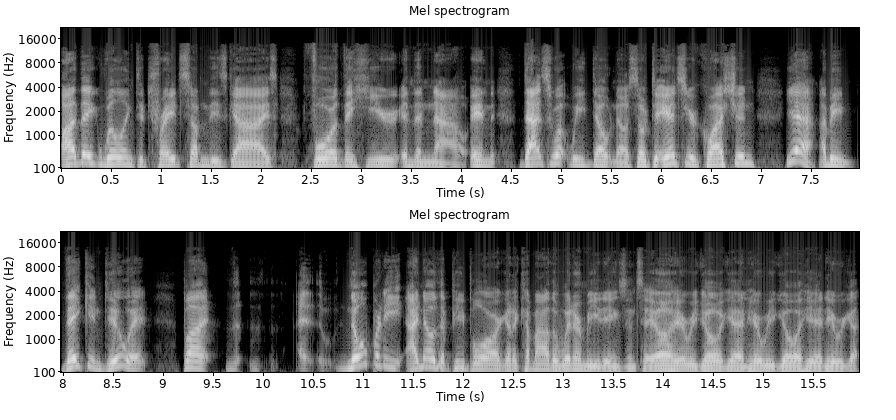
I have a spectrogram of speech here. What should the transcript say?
are they willing to trade some of these guys for the here and the now? And that's what we don't know. So to answer your question, yeah, I mean they can do it, but. th- Nobody, I know that people are going to come out of the winter meetings and say, "Oh, here we go again. Here we go ahead. Here we go."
